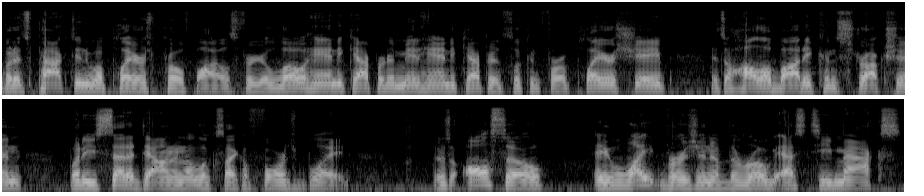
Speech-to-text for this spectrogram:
but it's packed into a player's profile. It's for your low handicapper to mid handicapper it's looking for a player shape. It's a hollow body construction, but you set it down and it looks like a forged blade. There's also a light version of the Rogue ST Max,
